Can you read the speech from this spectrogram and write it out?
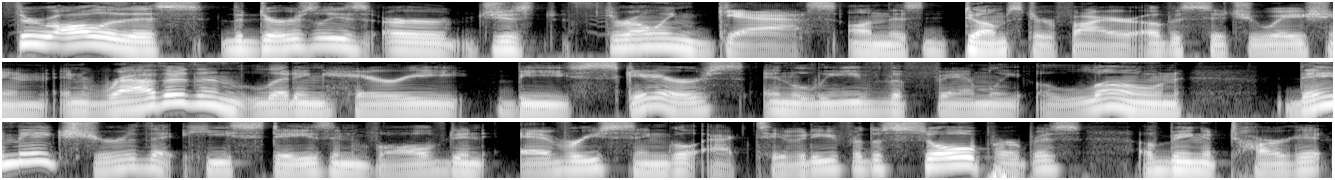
through all of this, the Dursleys are just throwing gas on this dumpster fire of a situation. And rather than letting Harry be scarce and leave the family alone, they make sure that he stays involved in every single activity for the sole purpose of being a target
